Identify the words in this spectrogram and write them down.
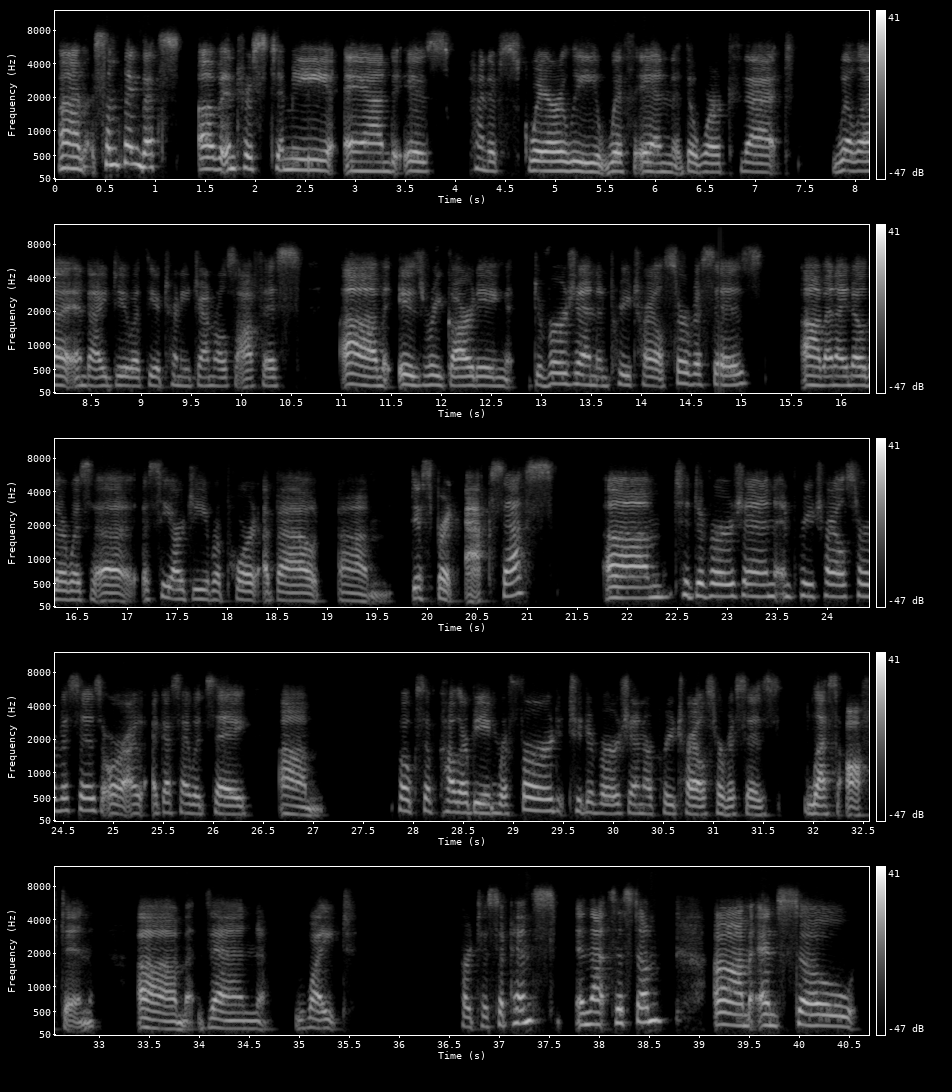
Um, something that's of interest to me and is kind of squarely within the work that Willa and I do at the Attorney General's office um, is regarding diversion and pretrial services. Um, and I know there was a, a CRG report about um, disparate access um, to diversion and pretrial services, or I, I guess I would say um, folks of color being referred to diversion or pretrial services less often um, than white participants in that system. Um, and so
